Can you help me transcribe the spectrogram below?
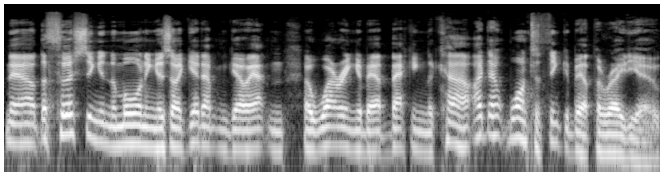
Now, the first thing in the morning as I get up and go out and are worrying about backing the car, I don't want to think about the radio.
